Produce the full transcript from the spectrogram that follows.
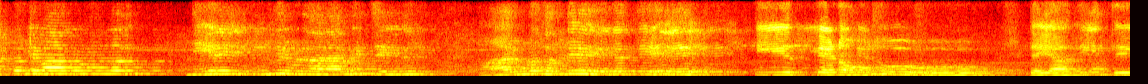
കർത്തവ്യമാകുന്നതും നേരെ ഇന്തിരുവിടാൻ അരുളി ചെയ്ത് ആരുടെ സന്ദേഹത്തെ തീർക്കണോ? ദയാതീത്തേ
